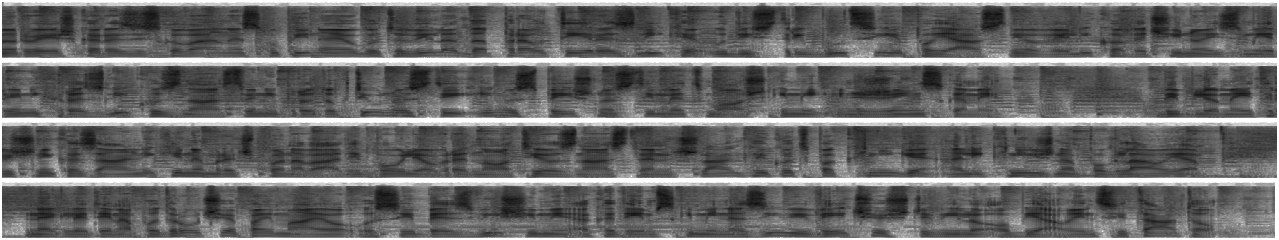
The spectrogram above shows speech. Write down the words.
Norveška raziskovalna skupina je ugotovila, da prav te razlike v distribuciji pojasnijo veliko večino izmerjenih razlik v znanstveni produktivnosti in uspešnosti med moškimi in ženskami. Bibliometrični kazalniki namreč ponavadi bolje vrednotijo znanstvene članke kot pa knjige ali knjižna poglavja, ne glede na področje pa imajo osebe z višjimi akademskimi nazivi večje število objav in citatov.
